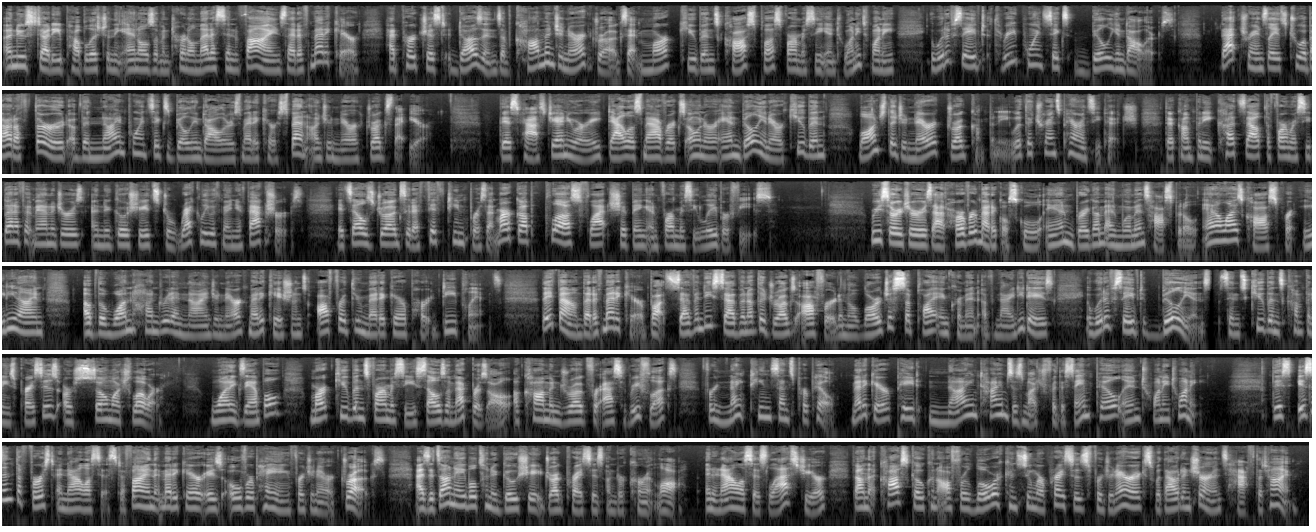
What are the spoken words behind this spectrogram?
A new study published in the Annals of Internal Medicine finds that if Medicare had purchased dozens of common generic drugs at Mark Cuban's Cost Plus Pharmacy in 2020, it would have saved $3.6 billion. That translates to about a third of the $9.6 billion Medicare spent on generic drugs that year. This past January, Dallas Mavericks owner and billionaire Cuban launched the generic drug company with a transparency pitch. The company cuts out the pharmacy benefit managers and negotiates directly with manufacturers. It sells drugs at a 15% markup plus flat shipping and pharmacy labor fees. Researchers at Harvard Medical School and Brigham and Women's Hospital analyzed costs for 89 of the 109 generic medications offered through Medicare Part D plans. They found that if Medicare bought 77 of the drugs offered in the largest supply increment of 90 days, it would have saved billions since Cuban's company's prices are so much lower. One example Mark Cuban's pharmacy sells omeprazole, a common drug for acid reflux, for 19 cents per pill. Medicare paid nine times as much for the same pill in 2020. This isn't the first analysis to find that Medicare is overpaying for generic drugs, as it's unable to negotiate drug prices under current law. An analysis last year found that Costco can offer lower consumer prices for generics without insurance half the time.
